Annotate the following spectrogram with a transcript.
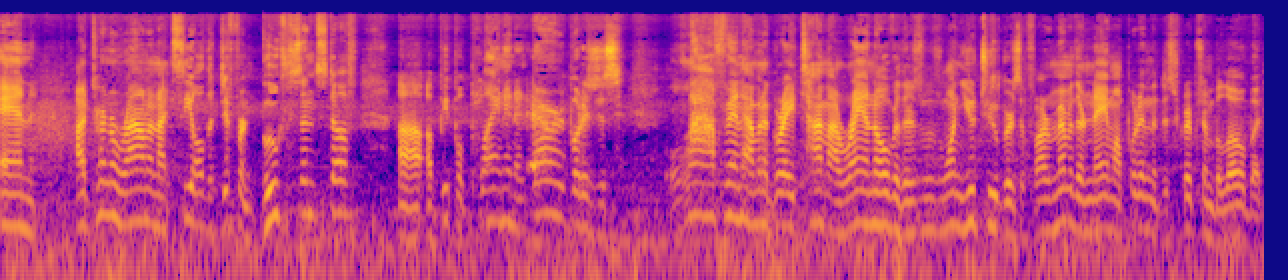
And I turn around and I see all the different booths and stuff uh, of people playing it and everybody's just laughing, having a great time. I ran over. There was one YouTubers, if I remember their name, I'll put in the description below. But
